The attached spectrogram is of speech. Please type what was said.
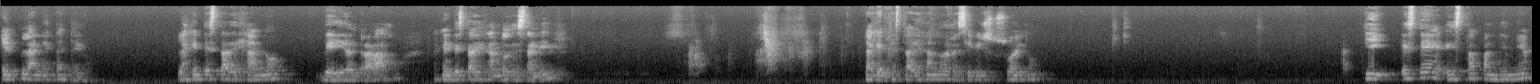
el planeta entero. La gente está dejando de ir al trabajo, la gente está dejando de salir, la gente está dejando de recibir su sueldo. Y este, esta pandemia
